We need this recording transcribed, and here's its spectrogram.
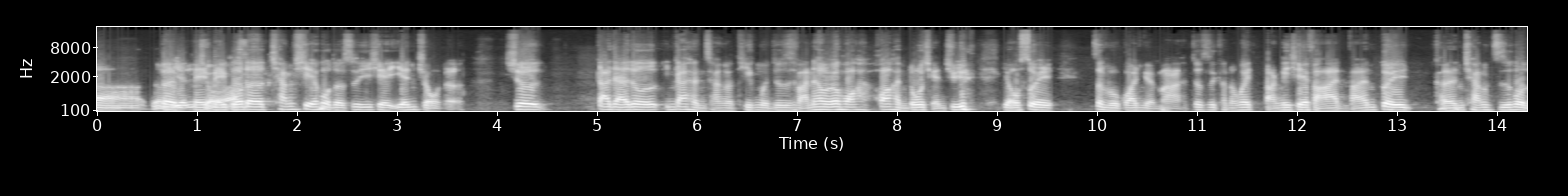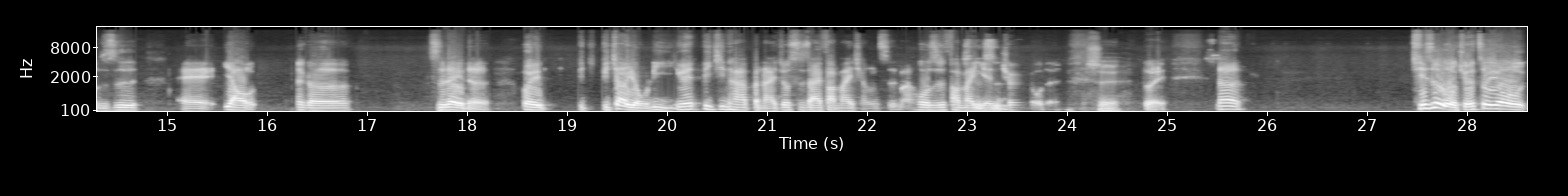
啊，对美美国的枪械或者是一些烟酒的，就。大家都应该很常有听闻，就是反正他会花 花很多钱去 游说政府官员嘛，就是可能会挡一些法案，反正对可能枪支或者是诶药、欸、那个之类的会比比较有利，因为毕竟他本来就是在贩卖枪支嘛，或者是贩卖烟酒的，是对。那其实我觉得这又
